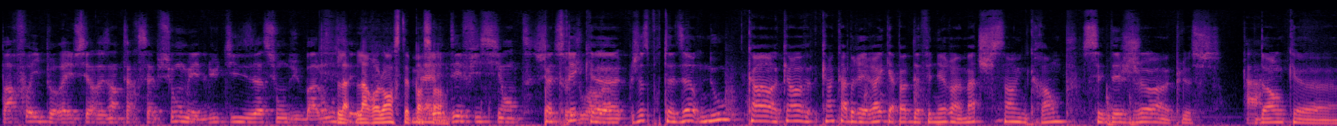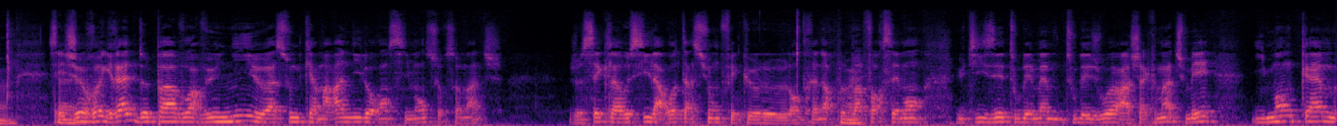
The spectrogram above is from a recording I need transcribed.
parfois, il peut réussir des interceptions, mais l'utilisation du ballon, La, relance, c'était pas ça. est déficiente. Chez Patrick, euh, juste pour te dire, nous, quand, quand, quand Cabrera est capable de finir un match sans une crampe, c'est déjà un plus. Ah. Donc, euh, Et je regrette de ne pas avoir vu ni euh, Hassoun Kamara ni Laurent Simon sur ce match. Je sais que là aussi la rotation fait que le- l'entraîneur peut Ouais. pas forcément utiliser tous les mêmes tous les joueurs à chaque match, mais il manque quand même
